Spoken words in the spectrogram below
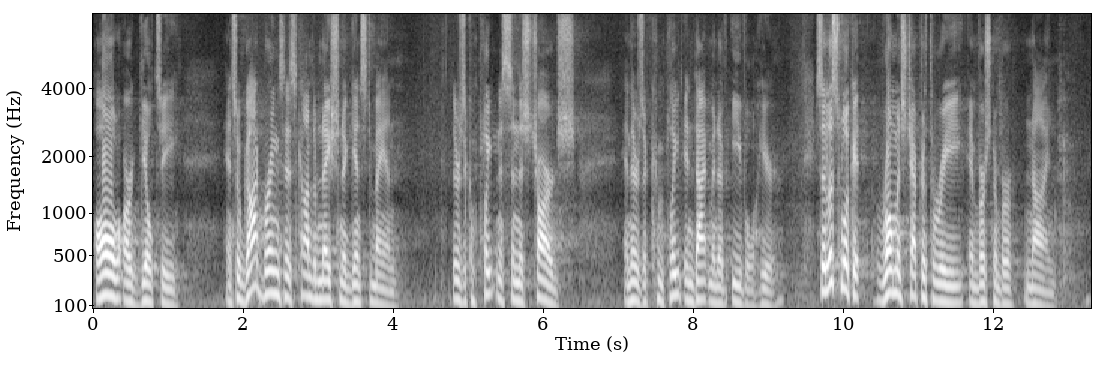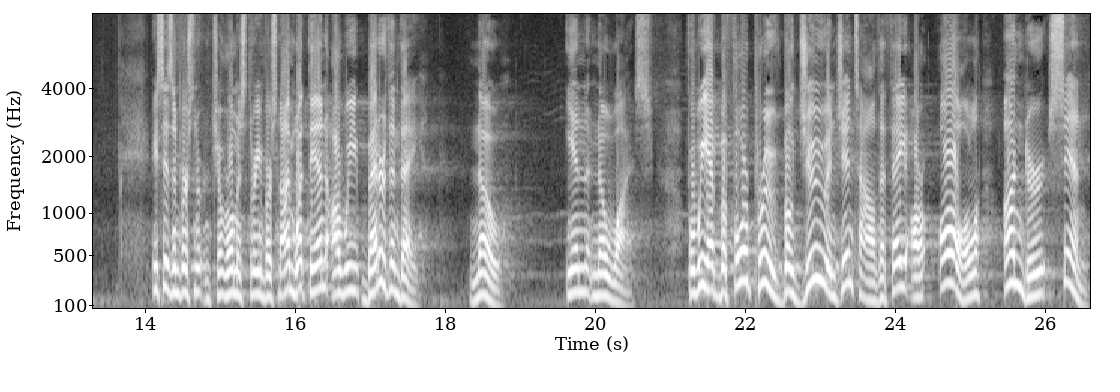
all are guilty. And so God brings his condemnation against man. There's a completeness in this charge, and there's a complete indictment of evil here. So let's look at Romans chapter 3 and verse number 9. He says in verse, Romans 3 and verse 9, What then? Are we better than they? No, in no wise. For we have before proved, both Jew and Gentile, that they are all under sin.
